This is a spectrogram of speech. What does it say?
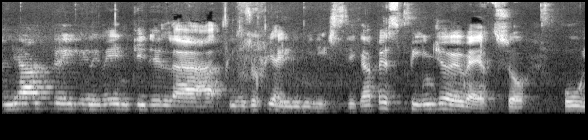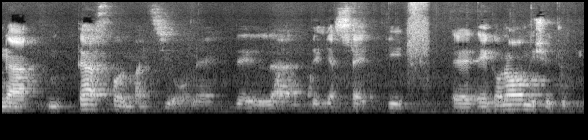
gli altri elementi della filosofia illuministica per spingere verso una trasformazione del, degli assetti eh, economici e giuridici.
